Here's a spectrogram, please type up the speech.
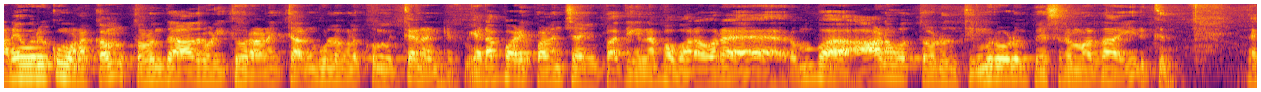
அனைவருக்கும் வணக்கம். தொடர்ந்து ஆதரவளித்து வர அனைத்து அன்புள்ளங்களுக்கும் மிக்க நன்றி. எடப்பாடி பழனிசாமி பார்த்தீங்கன்னா இப்போ வர வர ரொம்ப ஆணவத்தோடும் திமிரோடும் பேசுகிற மாதிரி தான் இருக்குது. இந்த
